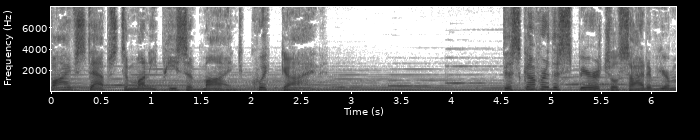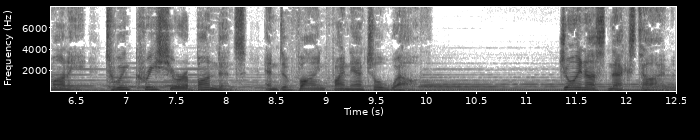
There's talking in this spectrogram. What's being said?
Five Steps to Money Peace of Mind Quick Guide. Discover the spiritual side of your money to increase your abundance and divine financial wealth. Join us next time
